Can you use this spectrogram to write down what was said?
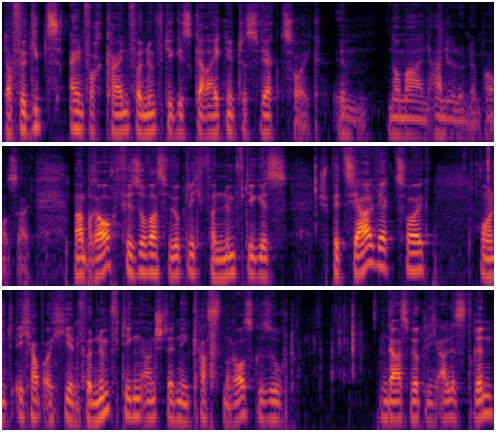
Dafür gibt es einfach kein vernünftiges, geeignetes Werkzeug im normalen Handel und im Haushalt. Man braucht für sowas wirklich vernünftiges Spezialwerkzeug. Und ich habe euch hier einen vernünftigen, anständigen Kasten rausgesucht. Da ist wirklich alles drin,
